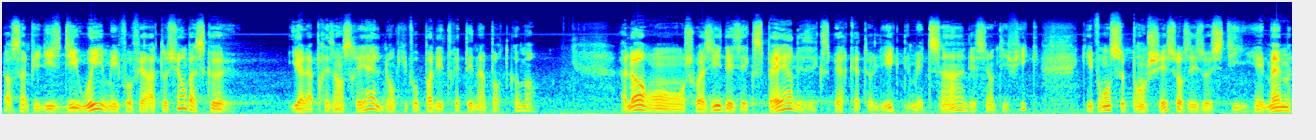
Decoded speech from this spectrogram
Alors Saint-Pidis dit oui, mais il faut faire attention parce que il y a la présence réelle, donc il ne faut pas les traiter n'importe comment. Alors on choisit des experts, des experts catholiques, des médecins, des scientifiques, qui vont se pencher sur ces hosties. Et même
